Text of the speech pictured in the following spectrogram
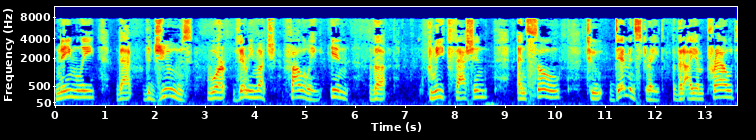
namely that the Jews were very much following in the Greek fashion, and so to demonstrate that I am proud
